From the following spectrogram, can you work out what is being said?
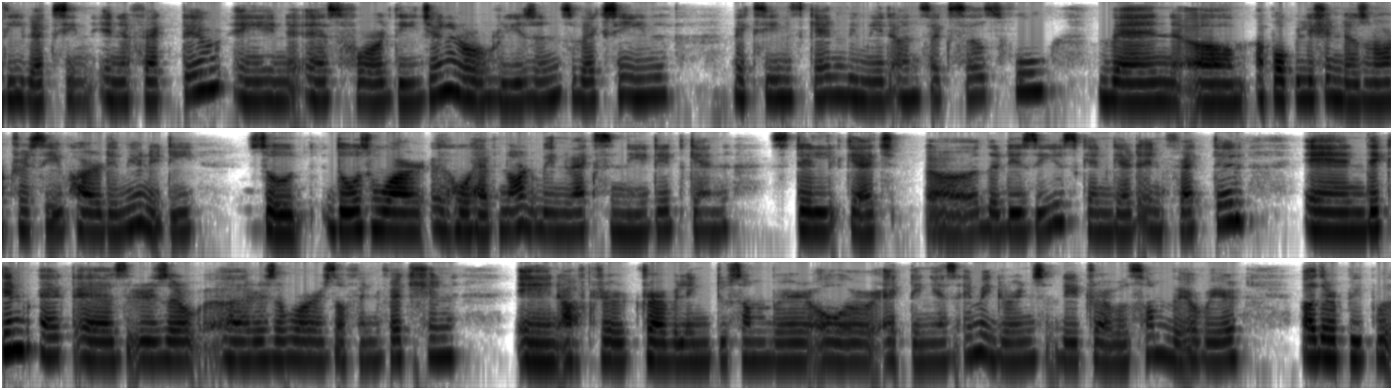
the vaccine ineffective. And as for the general reasons, vaccine vaccines can be made unsuccessful when um, a population does not receive herd immunity. So those who are who have not been vaccinated can still catch uh, the disease can get infected and they can act as reserve, uh, reservoirs of infection. And after traveling to somewhere or acting as immigrants they travel somewhere where other people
